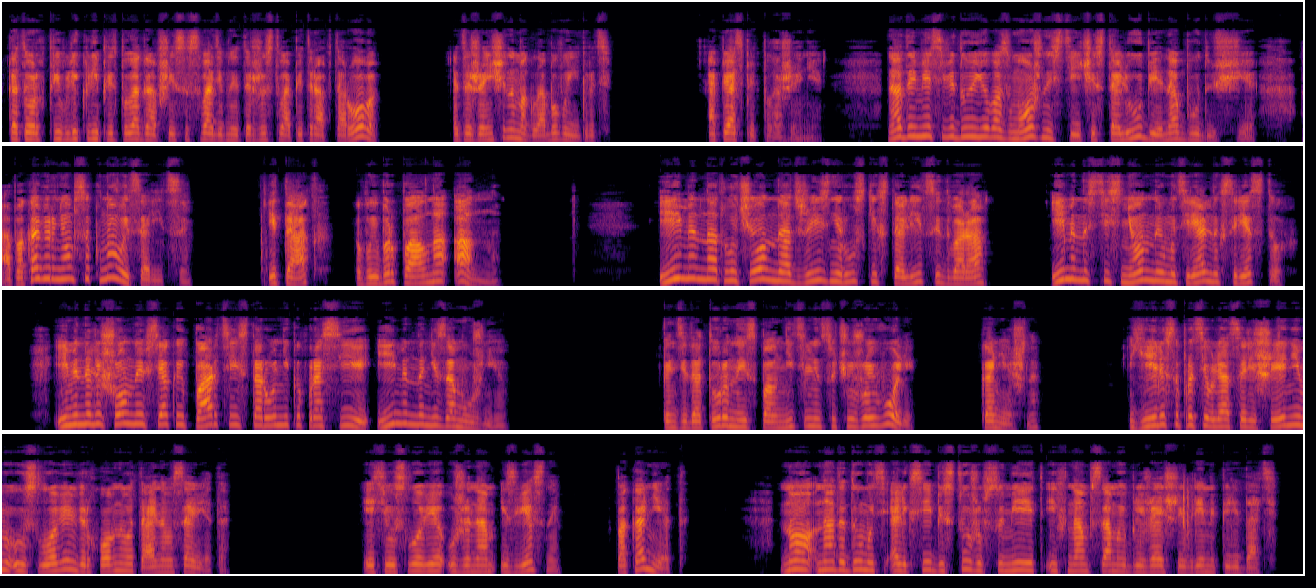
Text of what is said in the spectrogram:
которых привлекли предполагавшиеся свадебные торжества Петра II, эта женщина могла бы выиграть. Опять предположение. Надо иметь в виду ее возможности и честолюбие на будущее. А пока вернемся к новой царице. Итак, выбор пал на Анну. Именно отлученный от жизни русских столиц и двора именно стесненные в материальных средствах, именно лишенные всякой партии и сторонников России, именно незамужнюю. Кандидатура на исполнительницу чужой воли. Конечно. Еле сопротивляться решениям и условиям Верховного Тайного Совета. Эти условия уже нам известны? Пока нет. Но надо думать, Алексей Бестужев сумеет их нам в самое ближайшее время передать.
